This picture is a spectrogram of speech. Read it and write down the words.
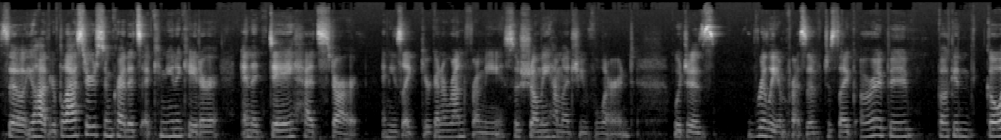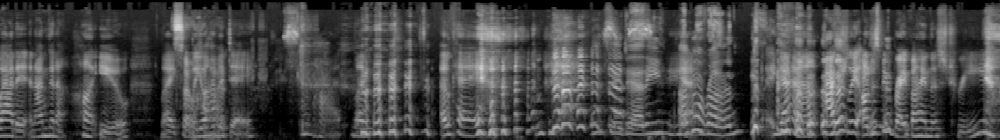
So you'll have your blasters, some credits, a communicator, and a day head start. And he's like, "You're gonna run from me, so show me how much you've learned," which is really impressive. Just like, "All right, babe, fucking go at it, and I'm gonna hunt you." Like, So but you'll have a day. So hot. Like, okay. Hey, Daddy, Yeah. I'll go run. yeah. Actually, I'll just be right behind this tree.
